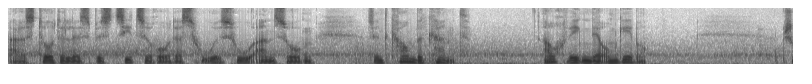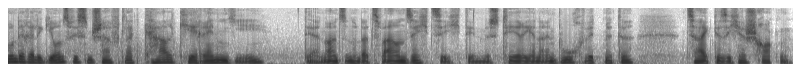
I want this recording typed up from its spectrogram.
Aristoteles bis Cicero das Hu is Hu anzogen, sind kaum bekannt, auch wegen der Umgebung. Schon der Religionswissenschaftler Karl Kerenyi, der 1962 den Mysterien ein Buch widmete, zeigte sich erschrocken.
